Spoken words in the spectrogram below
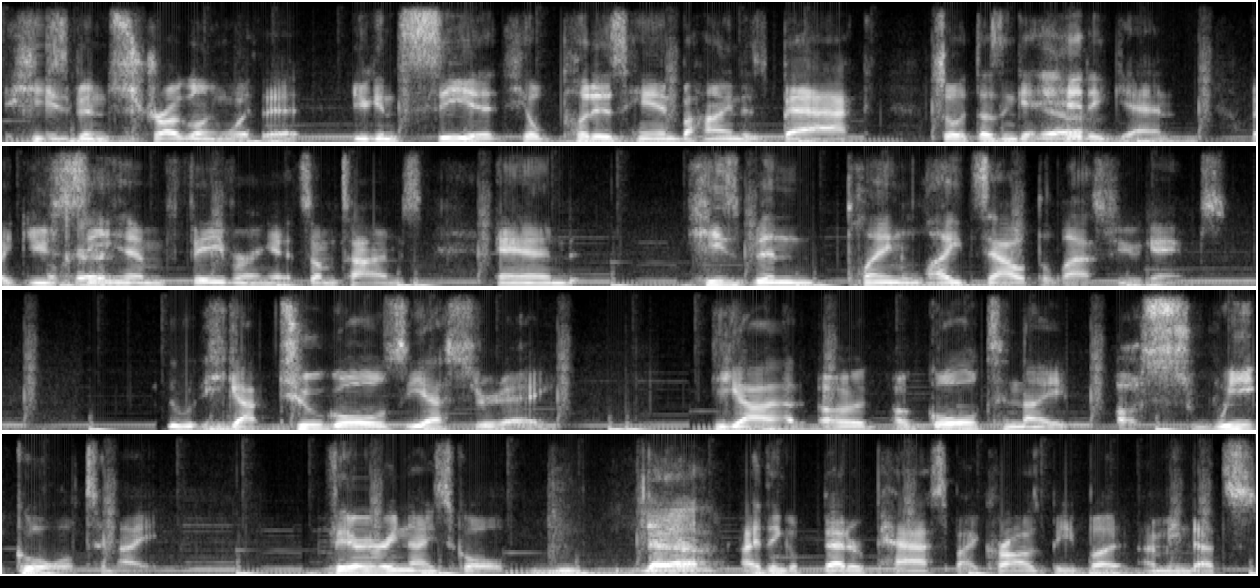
he's been struggling with it. You can see it. He'll put his hand behind his back so it doesn't get Yeah. hit again. Like you Okay. see him favoring it sometimes, and he's been playing lights out the last few games. He got two goals yesterday. He got a, a goal tonight, a sweet goal tonight. Very nice goal. Better, I think a better pass by Crosby, but I mean that's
